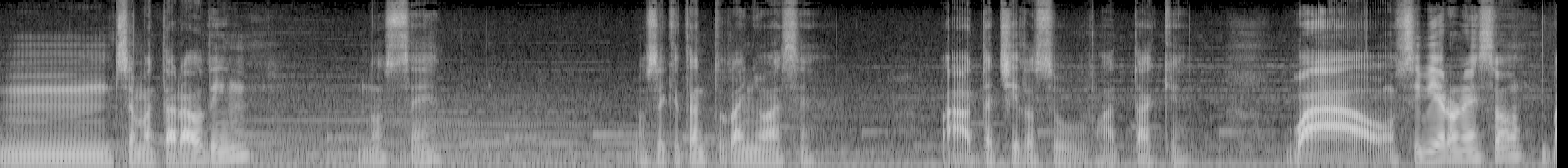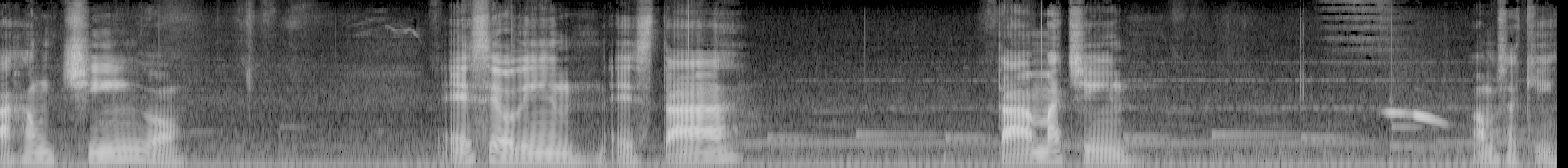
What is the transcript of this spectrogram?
Mm, ¿Se matará Odín? No sé. No sé qué tanto daño hace. Wow, está chido su ataque. Wow, si vieron eso? Baja un chingo. Ese Odín está... Está machín. Vamos aquí.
